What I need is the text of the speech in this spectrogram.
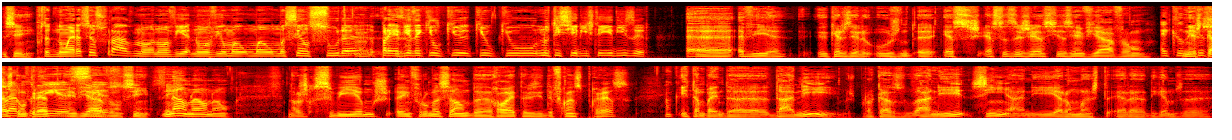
Sim. Portanto, não era censurado, não, não havia, não havia uma, uma, uma censura prévia daquilo que, que, que o noticiarista ia dizer. Uh, havia, quer dizer, os, uh, esses, essas agências enviavam, Aquilo neste caso concreto, enviavam, sim. sim. Não, não, não. Nós recebíamos a informação da Reuters e da France Press Okay. E também da, da ANI, mas por acaso a ANI, sim, a ANI era, uma, era digamos, a,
